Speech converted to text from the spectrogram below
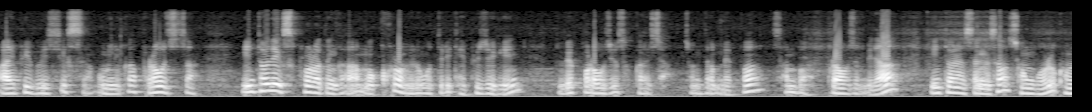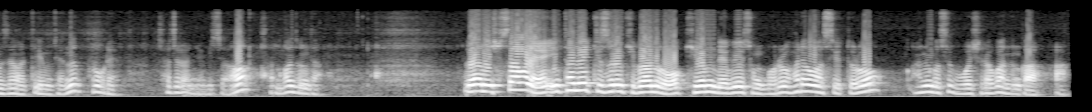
IPv6 뭡니까? 브라우저죠. 인터넷 익스플로러라든가 뭐 크롬 이런 것들이 대표적인 웹 브라우저에 속하죠. 정답 몇 번? 3번 브라우저입니다. 인터넷상에서 정보를 검색할 때 이용되는 프로그램 찾으라는 얘기죠. 3번 정답. 그 다음에 14번에 인터넷 기술을 기반으로 기업 내부의 정보를 활용할 수 있도록 하는 것을 무엇이라고 하는가? 아,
